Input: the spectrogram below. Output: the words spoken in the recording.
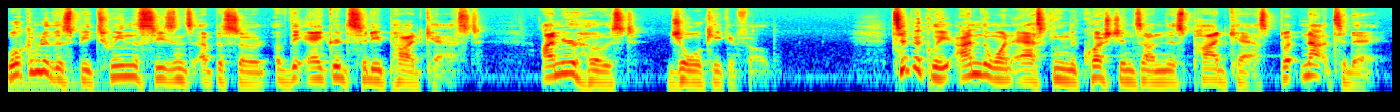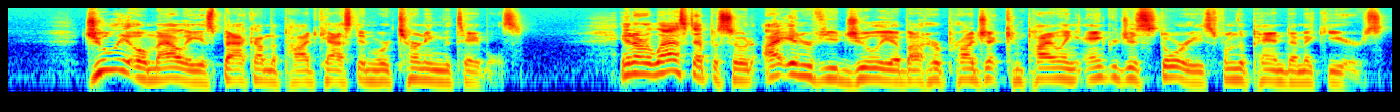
Welcome to this Between the Seasons episode of the Anchored City podcast. I'm your host, Joel Kiekintveld. Typically, I'm the one asking the questions on this podcast, but not today. Julia O'Malley is back on the podcast and we're turning the tables. In our last episode, I interviewed Julia about her project compiling Anchorage's stories from the pandemic years.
